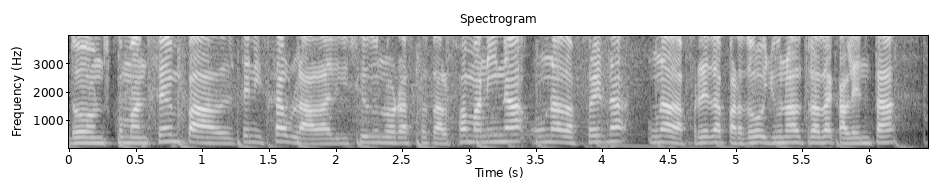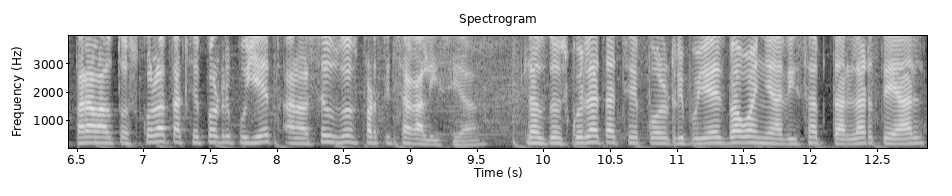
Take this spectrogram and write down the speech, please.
Doncs comencem pel tenis taula, a la divisió d'honor estatal femenina, una de freda, una de freda perdó, i una altra de calenta per a l'autoescola Tachepol Ripollet en els seus dos partits a Galícia. L'autoescola Tachepol Ripollet va guanyar dissabte l'Arteal,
